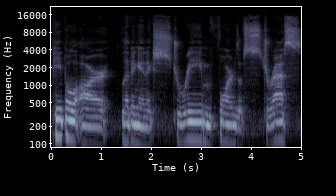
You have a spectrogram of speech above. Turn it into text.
People are living in extreme forms of stress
